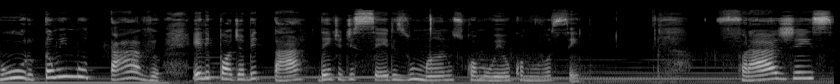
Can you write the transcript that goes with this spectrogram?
puro, tão imutável, ele pode habitar dentro de seres humanos como eu, como você. Frágeis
